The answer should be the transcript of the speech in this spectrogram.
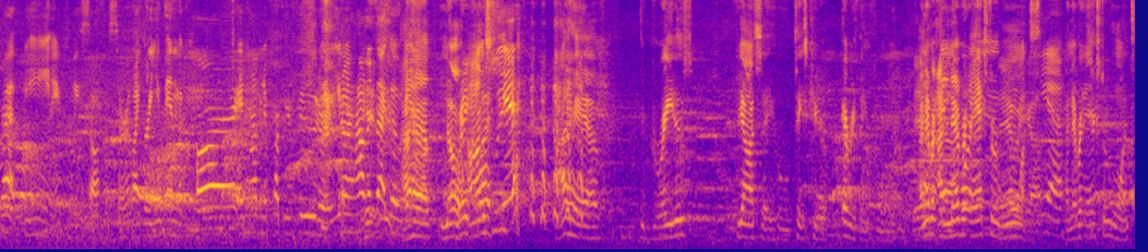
prep being a police officer? Like, are you in the car and having to prep your food, or you know, how does that go down? I have no Great honestly. Yeah. I have the greatest fiance who takes care of everything for me. I never, I never asked her There once. Yeah. I never asked her once.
